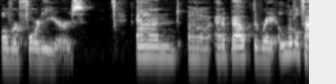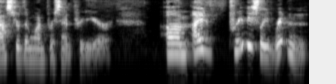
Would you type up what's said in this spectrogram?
over 40 years and uh, at about the rate, a little faster than 1% per year. Um, I had previously written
